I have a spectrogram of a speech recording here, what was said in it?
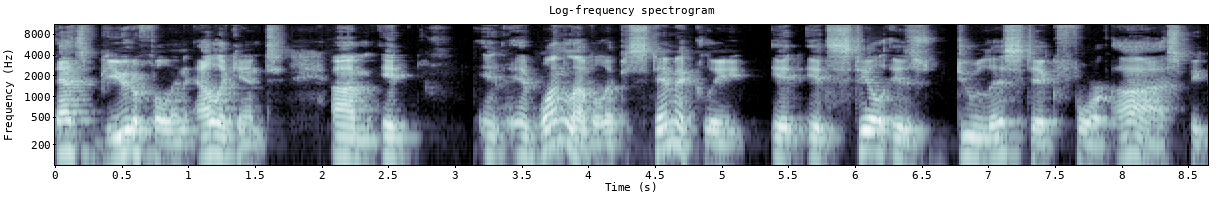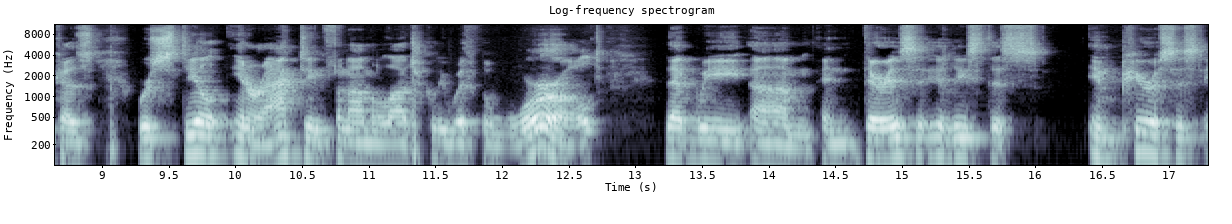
that's beautiful and elegant. Um, it, it, at one level, epistemically, it, it still is dualistic for us because we're still interacting phenomenologically with the world that we um, and there is at least this empiricist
